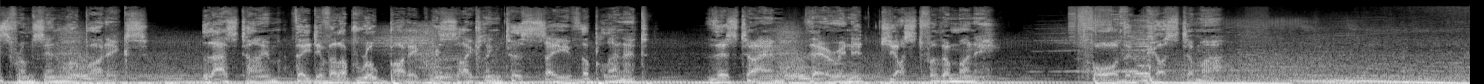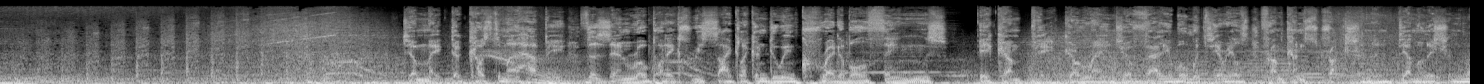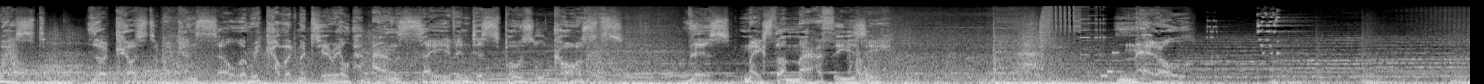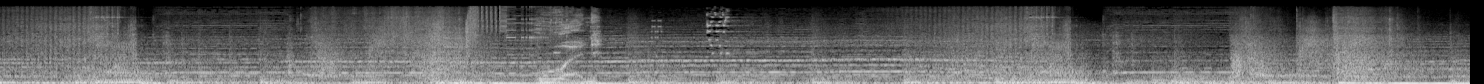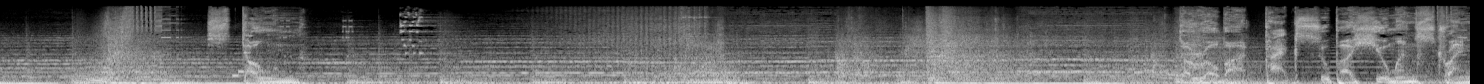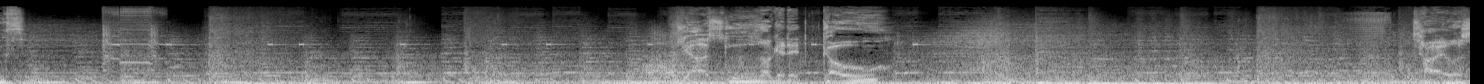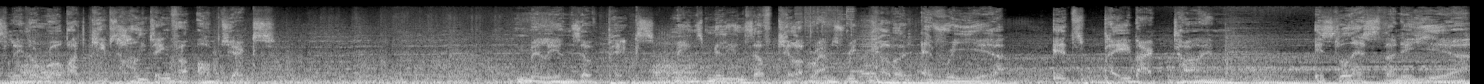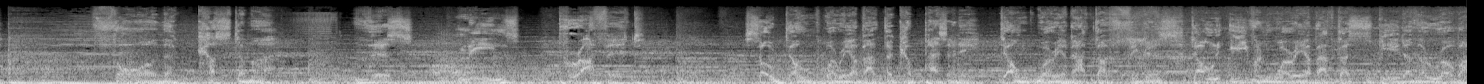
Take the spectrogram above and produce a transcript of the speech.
besties from Zen Robotics. Last time, they developed robotic recycling to save the planet. This time, they're in it just for the money. For the customer. To make the customer happy, the ZenRobotics Recycler can do incredible things. It can pick a range of valuable materials from construction and demolition waste. The customer can sell the recovered material and save in disposal costs. This makes the math easy. Superhuman strength. Just look at it go. Tirelessly, the robot keeps hunting for objects. Millions of than a year. For the customer. This means profit. So don't worry about the capacity. Don't worry about the figures. Don't even worry about the speed of the robot.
